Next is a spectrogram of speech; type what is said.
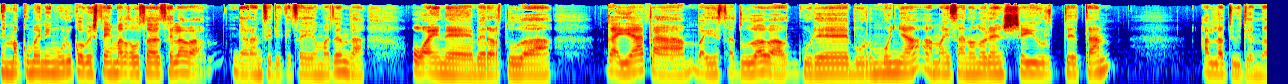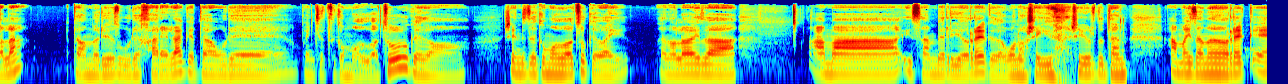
emakumeen inguruko beste hainbat gauza bezala, ba, garrantzirik ez ematen da, oain e, berartu da gaia, eta bai da, ba, gure burmuina ama izan ondoren sei urtetan aldatu egiten dela, eta ondorioz gure jarrerak eta gure pentsatzeko modu batzuk, edo sentitzeko modu batzuk, e, bai. Da nola da ama izan berri horrek, edo bueno, sei, sei urtetan ama izan den horrek e,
